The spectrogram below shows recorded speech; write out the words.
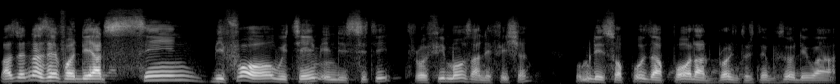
Verse 29 said, For they had seen before with him in the city Trophimus and Ephesians, whom they supposed that Paul had brought into the temple. So they were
